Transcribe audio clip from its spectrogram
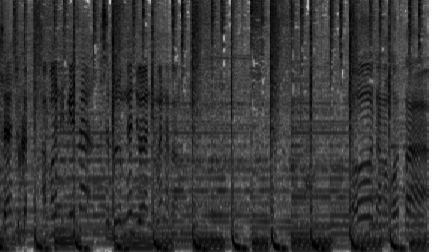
Saya suka. Abang ini biasa sebelumnya jualan di mana, Bang? Kota.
